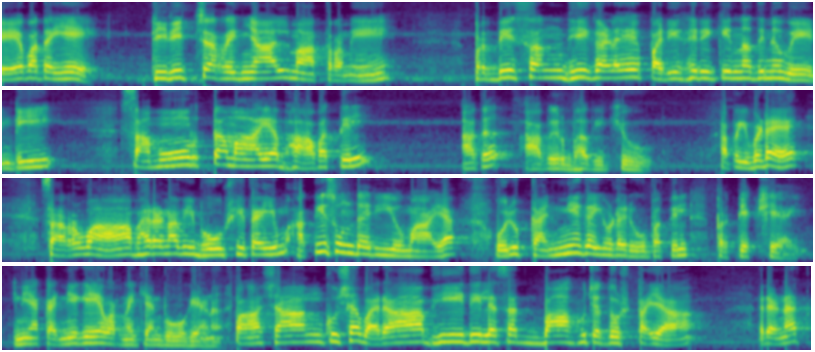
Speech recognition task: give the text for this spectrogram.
ദേവതയെ തിരിച്ചറിഞ്ഞാൽ മാത്രമേ പ്രതിസന്ധികളെ പരിഹരിക്കുന്നതിനു വേണ്ടി സമൂർത്തമായ ഭാവത്തിൽ അത് ആവിർഭവിക്കൂ. അപ്പോൾ ഇവിടെ സർവാഭരണ വിഭൂഷിതയും അതിസുന്ദരിയുമായ ഒരു കന്യകയുടെ രൂപത്തിൽ പ്രത്യക്ഷയായി. ഇനി ആ കന്യകയെ വർണിക്കാൻ പോവുകയാണ്. പാശാങ്കുശ വരാഭീതിലസദ്ബാഹു ചതുഷ്ടയ രണത്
